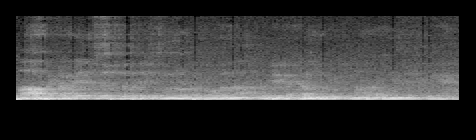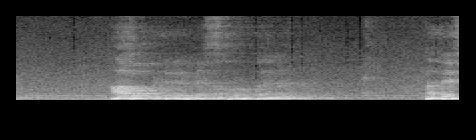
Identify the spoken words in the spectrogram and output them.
പാവപ്പെട്ടവരെ ചേർത്ത് പിടിച്ച് മുന്നോട്ട് പോകുന്ന ആ ഗവൺമെന്റിന്റെ വികസന പ്രവർത്തനങ്ങൾ തദ്ദേശ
